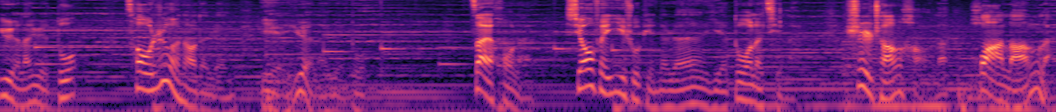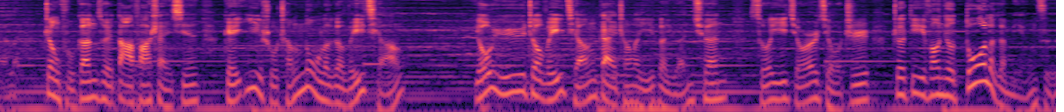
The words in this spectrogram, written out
越来越多，凑热闹的人也越来越多。再后来，消费艺术品的人也多了起来。市场好了，画廊来了，政府干脆大发善心，给艺术城弄了个围墙。由于这围墙盖成了一个圆圈，所以久而久之，这地方就多了个名字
